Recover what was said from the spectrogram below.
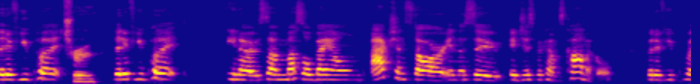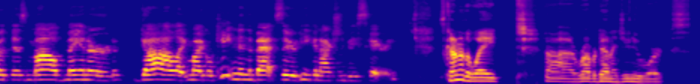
That if you put True. that if you put you know some muscle bound action star in the suit it just becomes comical but if you put this mild mannered guy like michael keaton in the bat suit he can actually be scary It's kind of the way t- uh, Robert Downey Jr. works.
